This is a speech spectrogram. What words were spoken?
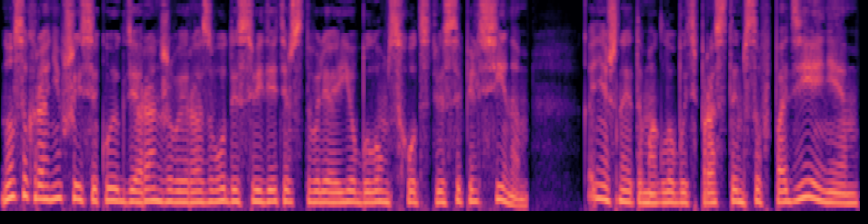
но сохранившиеся кое-где оранжевые разводы свидетельствовали о ее былом сходстве с апельсином — Конечно, это могло быть простым совпадением,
